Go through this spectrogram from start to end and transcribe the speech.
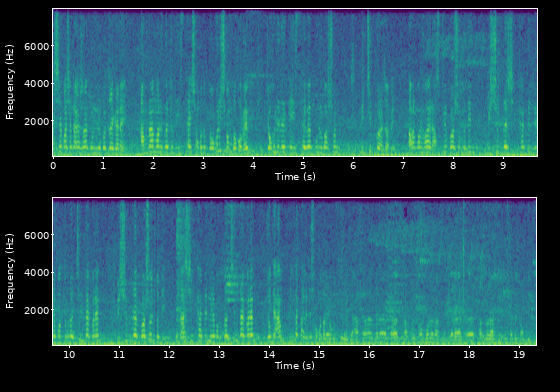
আশেপাশে টাকা কোনো নিরাপদ জায়গা নেই। আমরা মনে করি যদি স্থায়ী সমাধান তখনই সম্ভব হবে যখন এদেরকে স্থায়ীভাবে পুনর্বাসন নিশ্চিত করা যাবে আমার মনে হয় রাষ্ট্রীয় প্রশাসন যদি বিশ্ববিদ্যালয়ের শিক্ষার্থীর নিরাপত্তার চিন্তা করেন বিশ্ববিদ্যালয়ের প্রশাসন যদি তার শিক্ষার্থীর নিরাপত্তার চিন্তা করেন যদি আন্তরিক হয় তাহলে এটা সমাধান হবে। পেরেছি আপনারা যারা ছাত্র সংগঠন আছেন যারা ছাত্র রাজনীতির সাথে সম্পৃক্ত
